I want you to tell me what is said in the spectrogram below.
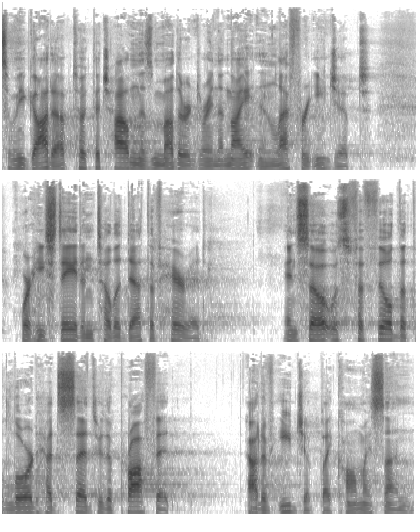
So he got up, took the child and his mother during the night, and left for Egypt, where he stayed until the death of Herod. And so it was fulfilled that the Lord had said through the prophet, Out of Egypt I call my son.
